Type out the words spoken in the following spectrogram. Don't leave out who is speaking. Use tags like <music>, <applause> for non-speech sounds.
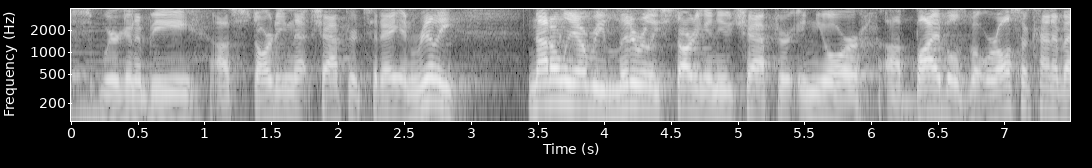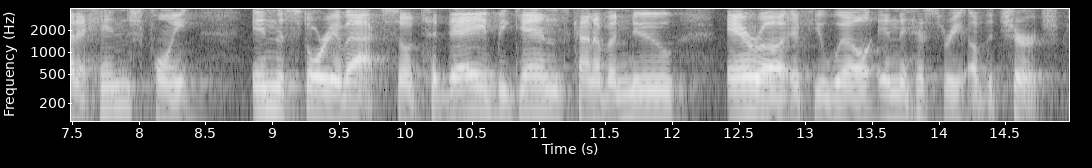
Speaker 1: 6. We're going to be uh, starting that chapter today. And really, not only are we literally starting a new chapter in your uh, Bibles, but we're also kind of at a hinge point in the story of Acts. So today begins kind of a new era, if you will, in the history of the church.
